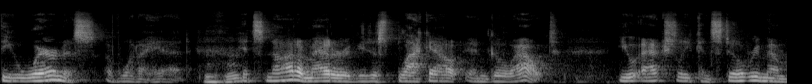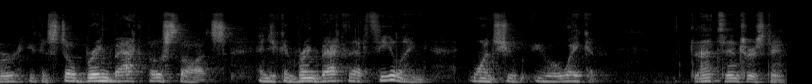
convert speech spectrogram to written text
the awareness of what I had. It's not a matter of you just black out and go out. You actually can still remember, you can still bring back those thoughts, and you can bring back that feeling once you, you awaken. That's interesting.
